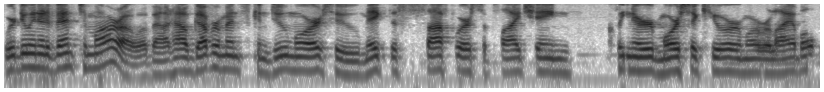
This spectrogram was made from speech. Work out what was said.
we're doing an event tomorrow about how governments can do more to make the software supply chain cleaner, more secure, more reliable.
